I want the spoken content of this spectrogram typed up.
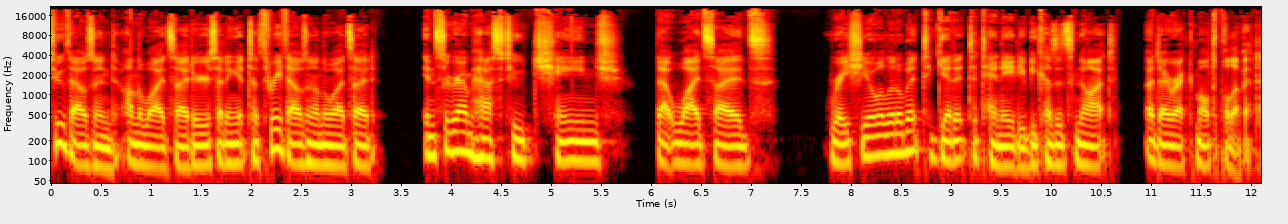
2000 on the wide side or you're setting it to 3000 on the wide side, Instagram has to change that wide side's ratio a little bit to get it to 1080 because it's not a direct multiple of it.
